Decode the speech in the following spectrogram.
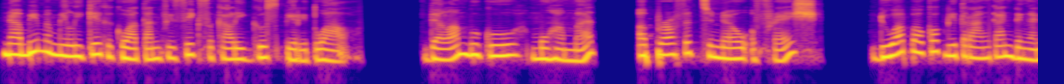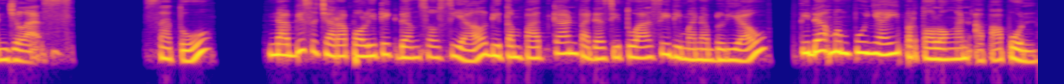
Nabi memiliki kekuatan fisik sekaligus spiritual. Dalam buku Muhammad, A Prophet to Know Afresh, dua pokok diterangkan dengan jelas. Satu, Nabi secara politik dan sosial ditempatkan pada situasi di mana beliau tidak mempunyai pertolongan apa pun.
